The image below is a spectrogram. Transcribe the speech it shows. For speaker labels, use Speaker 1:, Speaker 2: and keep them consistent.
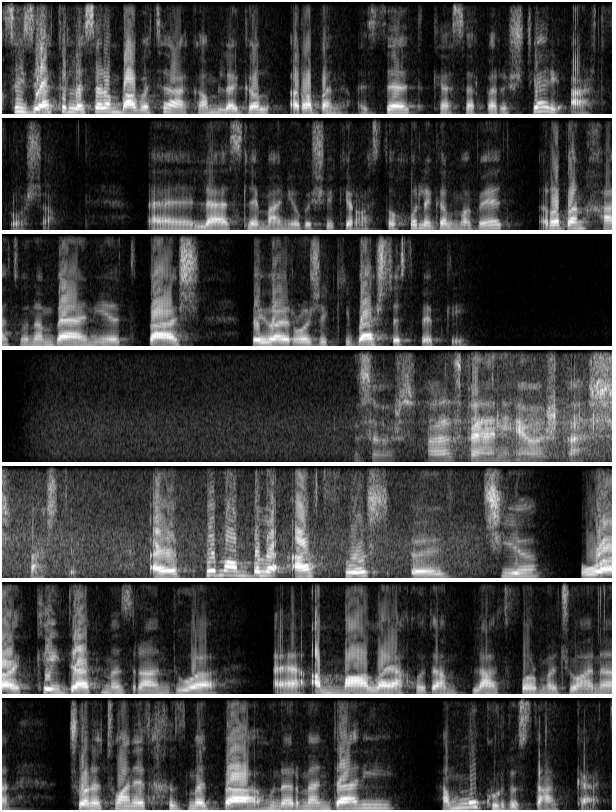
Speaker 1: قسەی زیاتر لەسەر ئەم بابەتە ئەکەم لەگەڵ ڕەبەن عزەت کە سەرپەرشتیاری ئارت فرۆشە لە سلێمانیەوە بەشێکی ڕاستەوخۆ لەگەڵمە بێت ڕەبەن خاتونم بەیانیت باش بەیوای ڕۆژێکی باش دەست پێ بکەی
Speaker 2: زۆر سپاس بەیانی ئێوەش باش
Speaker 1: باشتر پێمان بڵێ ئارت فرۆش چییە و کەی دات مەزراندووە ئەم ماڵە یاخود ئەم پلاتفۆرمە جوانە چۆنەتوانێت خزمەت بە هونەرمەندانی هەموو کوردستان بکات.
